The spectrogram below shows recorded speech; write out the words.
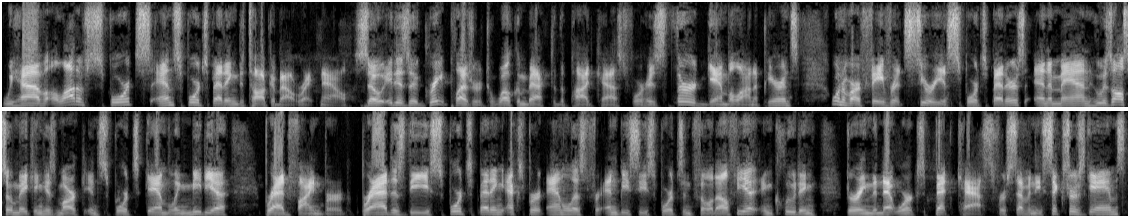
we have a lot of sports and sports betting to talk about right now. So it is a great pleasure to welcome back to the podcast for his third Gamble On appearance, one of our favorite serious sports bettors, and a man who is also making his mark in sports gambling media Brad Feinberg. Brad is the sports betting expert analyst for NBC Sports in Philadelphia, including during the network's BetCast for 76ers games,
